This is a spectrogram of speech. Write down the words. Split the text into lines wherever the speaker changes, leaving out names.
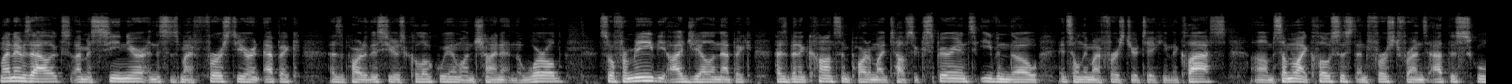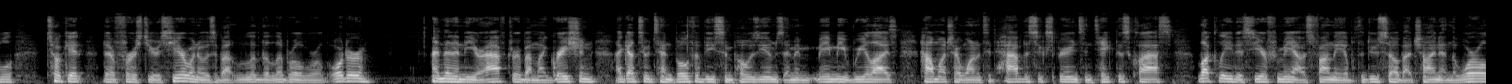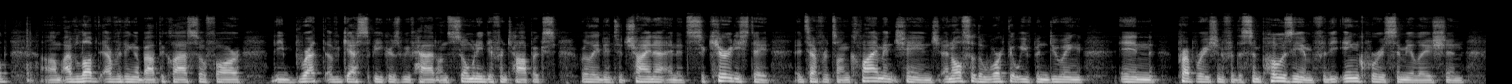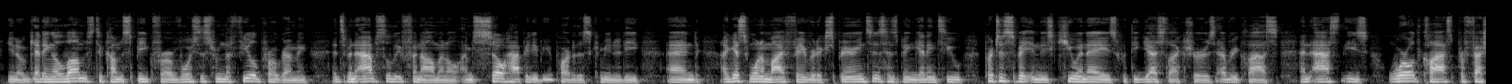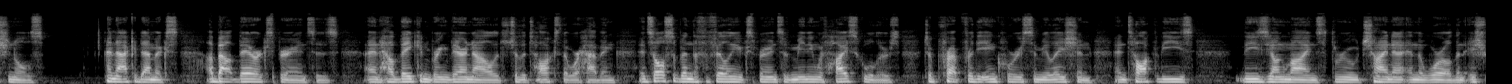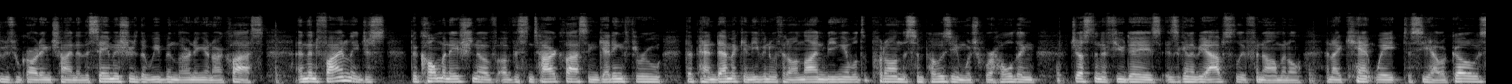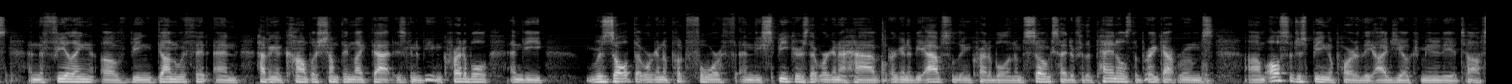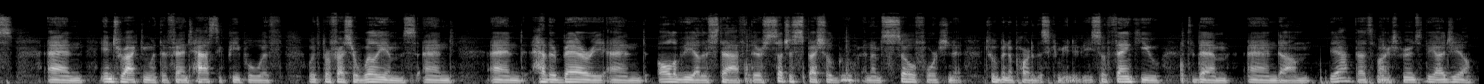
My name is Alex. I'm a senior, and this is my first year in EPIIC as a part of this year's colloquium on China and the world. So for me, the IGL in EPIIC has been a constant part of my Tufts experience, even though it's only my first year taking the class. Um, some of my closest and first friends at this school took it their first years here when it was about the liberal world order. And then in the year after about migration, I got to attend both of these symposiums and it made me realize how much I wanted to have this experience and take this class. Luckily, this year for me, I was finally able to do so about China and the world. Um, I've loved everything about the class so far. The breadth of guest speakers we've had on so many different topics related to China and its security state, its efforts on climate change, and also the work that we've been doing in preparation for the symposium, for the inquiry simulation, you know, getting alums to come speak for our Voices from the Field programming. It's been absolutely phenomenal phenomenal. I'm so happy to be a part of this community. And I guess one of my favorite experiences has been getting to participate in these Q&As with the guest lecturers every class and ask these world-class professionals and academics about their experiences and how they can bring their knowledge to the talks that we're having. It's also been the fulfilling experience of meeting with high schoolers to prep for the inquiry simulation and talk these these young minds through China and the world and issues regarding China, the same issues that we've been learning in our class. And then finally, just the culmination of, of this entire class and getting through the pandemic and even with it online, being able to put on the symposium, which we're holding just in a few days, is going to be absolutely phenomenal. And I can't wait to see how it goes. And the feeling of being done with it and having accomplished something like that is going to be incredible. And the result that we're going to put forth and the speakers that we're going to have are going to be absolutely incredible. And I'm so excited for the panels, the breakout rooms, um, also just being a part of the IGL community at Tufts and interacting with the fantastic people with, with Professor Williams and and Heather Barry and all of the other staff. They're such a special group, and I'm so fortunate to have been a part of this community. So thank you to them. And um, yeah, that's my experience with the IGL.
